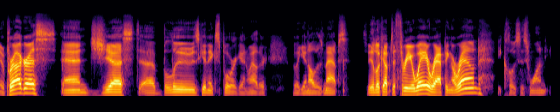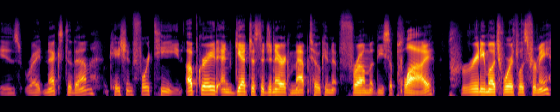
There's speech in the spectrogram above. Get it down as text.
no progress, and just uh, blue's going to explore again. Wow, they're really getting all those maps. So you look up to three away, wrapping around. The closest one is right next to them. Location 14. Upgrade and get just a generic map token from the supply. Pretty much worthless for me.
